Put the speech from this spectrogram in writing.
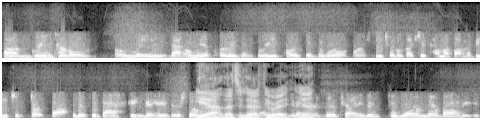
um, green turtles only that only occurs in three parts of the world where sea turtles actually come up on the beach and start ba- It's a basking behavior. So Yeah, that's exactly right. You know, Yeah, they're, they're trying to, to warm their bodies.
